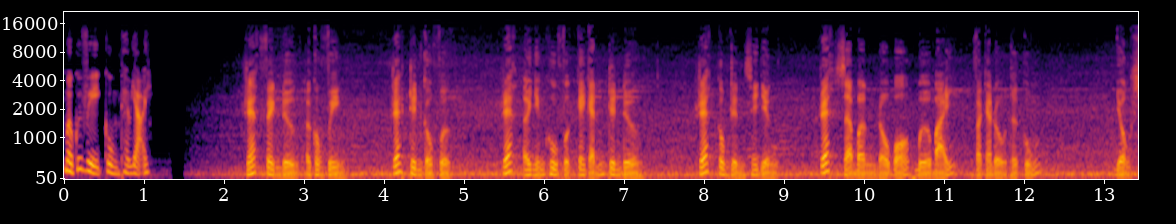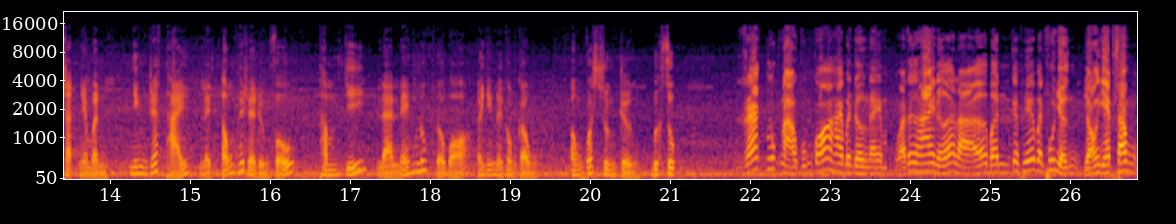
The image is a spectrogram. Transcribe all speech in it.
Mời quý vị cùng theo dõi. Rác ven đường ở công viên, rác trên cầu vượt, rác ở những khu vực cây cảnh trên đường, rác công trình xây dựng, rác xà bần đổ bỏ bừa bãi và cả đồ thờ cúng dọn sạch nhà mình nhưng rác thải lại tống hết ra đường phố, thậm chí là lén lút đổ bỏ ở những nơi công cộng. Ông Quách Xuân Trường bức xúc. Rác lúc nào cũng có hai bên đường này và thứ hai nữa là ở bên cái phía bên Phú Nhuận dọn dẹp xong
